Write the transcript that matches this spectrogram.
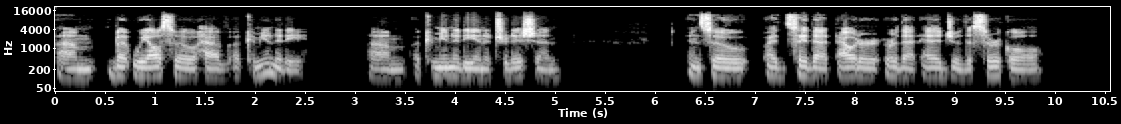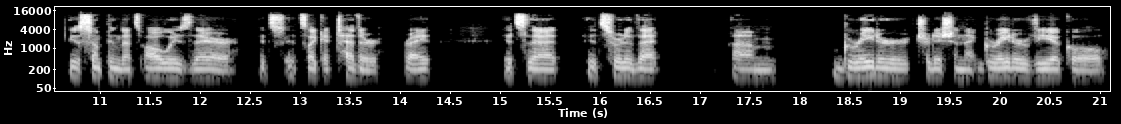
um, but we also have a community um, a community and a tradition and so i'd say that outer or that edge of the circle is something that's always there it's it's like a tether right it's that it's sort of that um, greater tradition that greater vehicle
